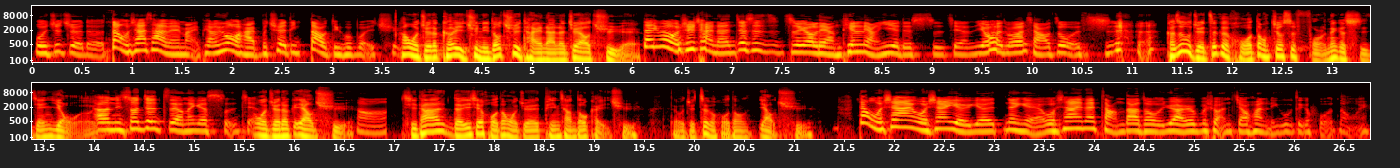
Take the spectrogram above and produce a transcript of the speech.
我就觉得，但我现在是还没买票，因为我还不确定到底会不会去。那、啊、我觉得可以去，你都去台南了，就要去哎、欸。但因为我去台南就是只有两天两夜的时间，有很多想要做的事。可是我觉得这个活动就是 for 那个时间有而已。啊、呃，你说就只有那个时间？我觉得要去。啊、哦，其他的一些活动，我觉得平常都可以去。对，我觉得这个活动要去。但我现在，我现在有一个那个，我现在在长大之后，我越来越不喜欢交换礼物这个活动哎。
